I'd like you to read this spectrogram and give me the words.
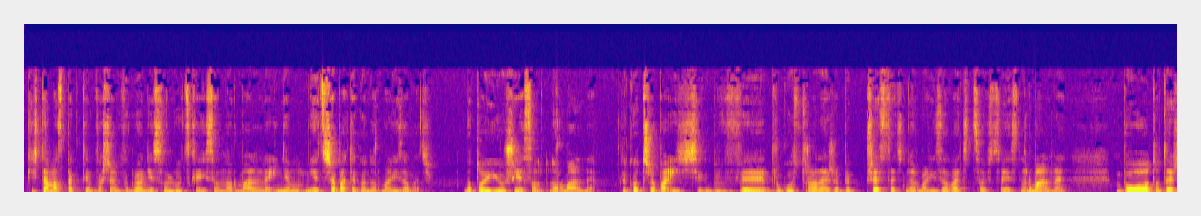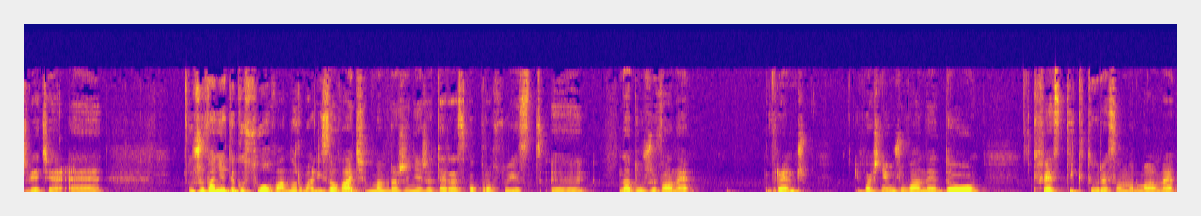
jakieś tam aspekty w waszym wyglądzie są ludzkie i są normalne i nie, nie trzeba tego normalizować, bo to już jest normalne. Tylko trzeba iść jakby w drugą stronę, żeby przestać normalizować coś, co jest normalne. Bo to też wiecie, e, używanie tego słowa normalizować, mam wrażenie, że teraz po prostu jest y, nadużywane wręcz i właśnie używane do kwestii, które są normalne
